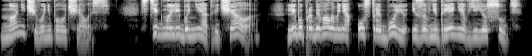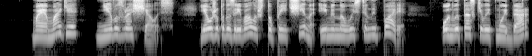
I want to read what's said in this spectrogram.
но ничего не получалось. Стигма либо не отвечала, либо пробивала меня острой болью из-за внедрения в ее суть. Моя магия не возвращалась. Я уже подозревала, что причина именно в истинной паре. Он вытаскивает мой дар,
